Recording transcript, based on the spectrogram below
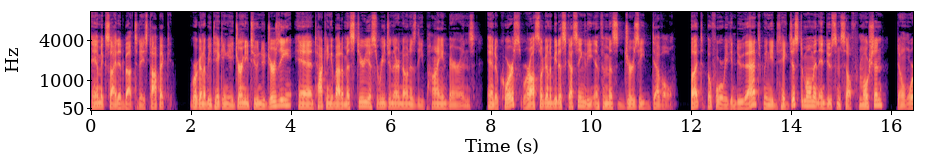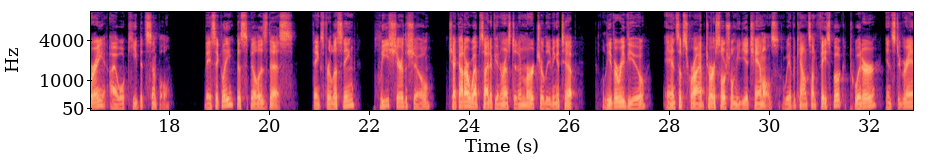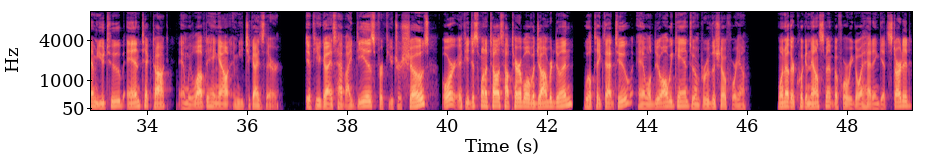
I am excited about today's topic. We're going to be taking a journey to New Jersey and talking about a mysterious region there known as the Pine Barrens. And of course, we're also going to be discussing the infamous Jersey Devil. But before we can do that, we need to take just a moment and do some self promotion. Don't worry, I will keep it simple. Basically, the spill is this. Thanks for listening. Please share the show. Check out our website if you're interested in merch or leaving a tip. Leave a review and subscribe to our social media channels. We have accounts on Facebook, Twitter, Instagram, YouTube, and TikTok, and we love to hang out and meet you guys there. If you guys have ideas for future shows, or if you just want to tell us how terrible of a job we're doing, we'll take that too, and we'll do all we can to improve the show for you. One other quick announcement before we go ahead and get started.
